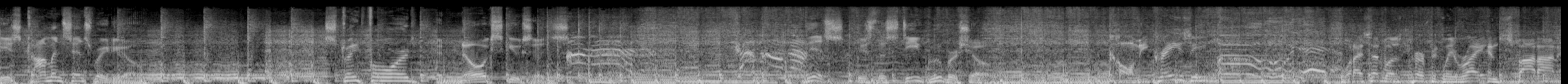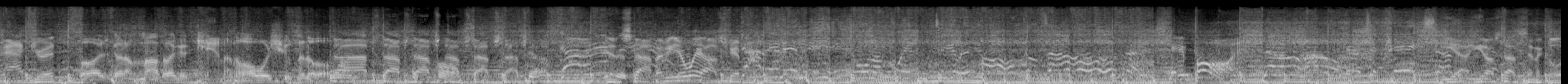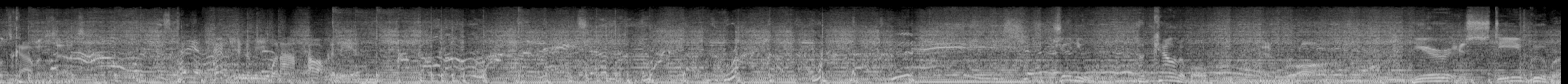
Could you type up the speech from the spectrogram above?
is Common Sense Radio. Straightforward and no excuses. This is the Steve Gruber Show. Call me crazy. What I said was perfectly right and spot on accurate. Boy's got a mouth like a cannon, always shooting at all. Stop, stop, stop, stop, oh. stop, stop, stop. Yeah, stop. I mean, you're way off script. Hey, boy! Yeah, you know, it's not cynical. It's common sense. Just pay attention to me when I'm talking to you. Genuine, accountable, and raw. Here is Steve Gruber.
